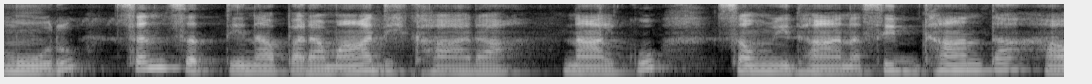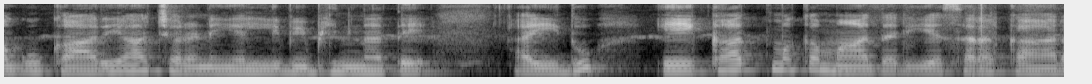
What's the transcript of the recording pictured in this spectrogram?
ಮೂರು, ಸಂಸತ್ತಿನ ಪರಮಾಧಿಕಾರ. ನಾಲ್ಕು ಸಂವಿಧಾನ ಸಿದ್ಧಾಂತ ಹಾಗೂ ಕಾರ್ಯಾಚರಣೆಯಲ್ಲಿ ವಿಭಿನ್ನತೆ. ಐದು, ಏಕಾತ್ಮಕ ಮಾದರಿಯ ಸರಕಾರ.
